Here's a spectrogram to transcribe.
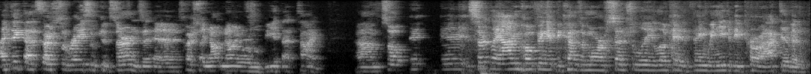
I think that starts to raise some concerns, uh, especially not knowing where we'll be at that time. Um, so it, it, certainly, I'm hoping it becomes a more centrally located thing. We need to be proactive and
